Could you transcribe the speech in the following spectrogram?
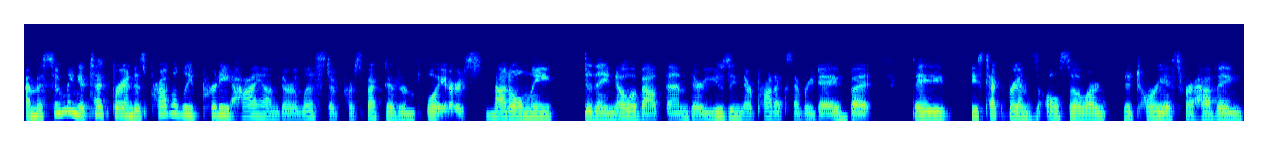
i'm assuming a tech brand is probably pretty high on their list of prospective employers. Not only do they know about them they're using their products every day but they these tech brands also are notorious for having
